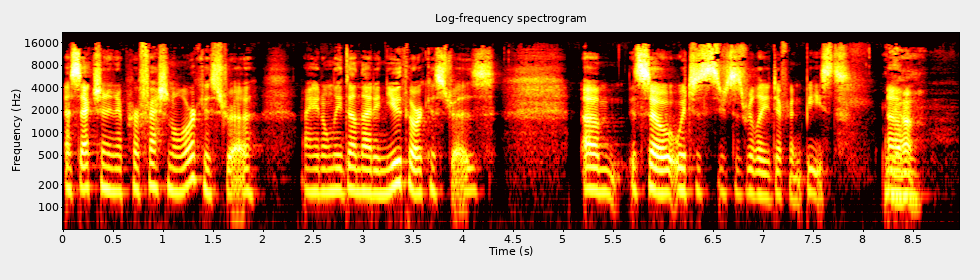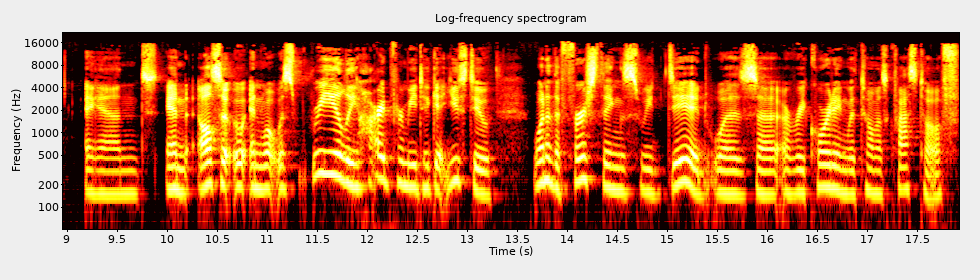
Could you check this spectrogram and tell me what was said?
a section in a professional orchestra. I had only done that in youth orchestras, um, so which is which is really a different beast. Um, yeah, and and also and what was really hard for me to get used to one of the first things we did was a recording with Thomas Quasthoff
